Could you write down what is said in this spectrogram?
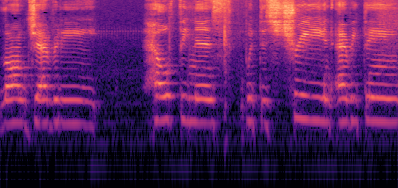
longevity, healthiness with this tree and everything.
